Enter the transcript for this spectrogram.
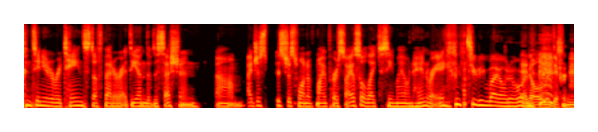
continue to retain stuff better at the end of the session. Um, I just it's just one of my personal. I also like to see my own handwriting, tooting my own horn, and all the different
